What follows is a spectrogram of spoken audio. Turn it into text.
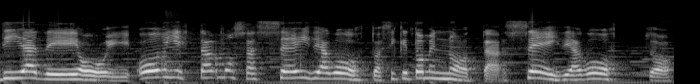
día de hoy. Hoy estamos a 6 de agosto, así que tomen nota. 6 de agosto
